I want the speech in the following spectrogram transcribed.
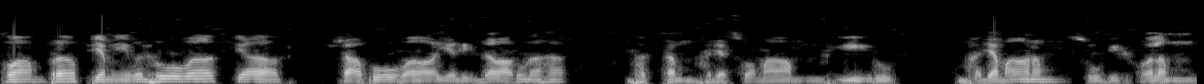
त्वाम् प्राप्यमेवधो वा स्यात्। शापो वा यदि दारुणः। भक्तम् भजस्व माम् भीरु। भजमानम् सुविह्वलम्।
